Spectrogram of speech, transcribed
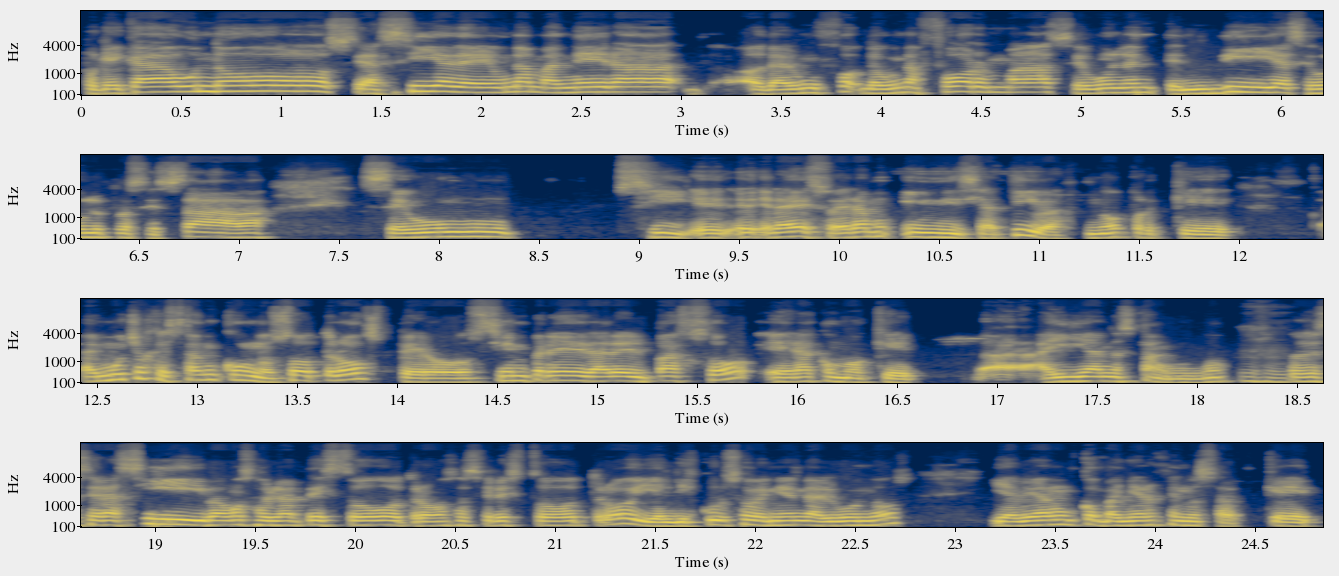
porque cada uno se hacía de una manera o de, algún, de alguna forma, según lo entendía, según lo procesaba, según Sí, e, e, era eso, eran iniciativas, ¿no? Porque hay muchos que están con nosotros, pero siempre dar el paso era como que ah, ahí ya no están, ¿no? Entonces era así, vamos a hablar de esto otro, vamos a hacer esto otro, y el discurso venía de algunos, y habían compañeros que, nos, que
